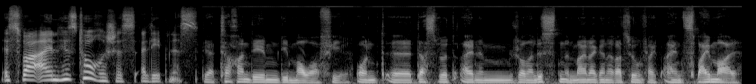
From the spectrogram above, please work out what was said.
Es war ein historisches Erlebnis. Der Tag, an dem die Mauer fiel. Und äh, das wird einem Journalisten in meiner Generation vielleicht ein, zweimal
